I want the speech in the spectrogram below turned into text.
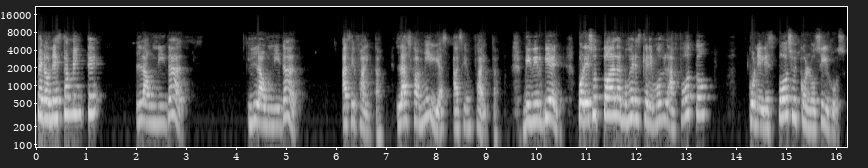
Pero honestamente, la unidad, la unidad hace falta. Las familias hacen falta. Vivir bien. Por eso todas las mujeres queremos la foto con el esposo y con los hijos.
